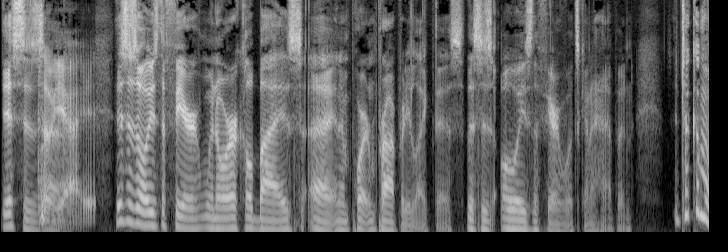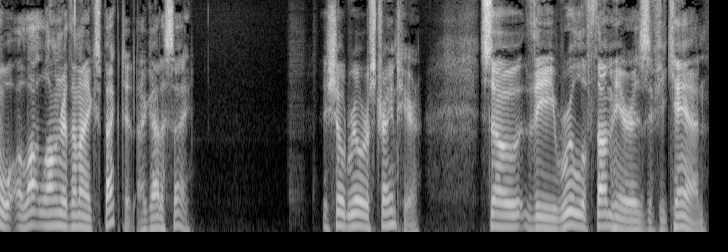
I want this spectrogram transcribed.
This is so uh, yeah. It, this is always the fear when Oracle buys uh, an important property like this. This is always the fear of what's going to happen. It took them a, a lot longer than I expected. I got to say, they showed real restraint here. So the rule of thumb here is, if you can,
